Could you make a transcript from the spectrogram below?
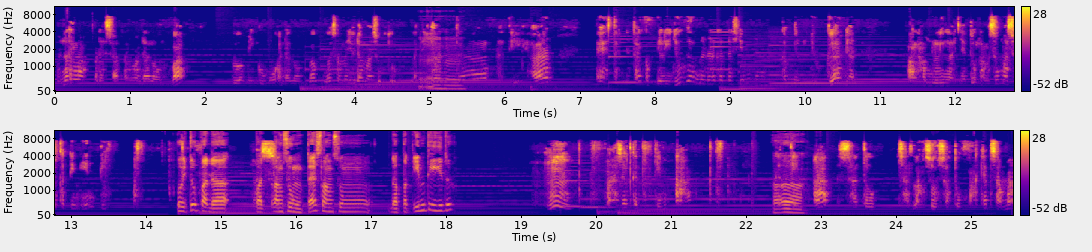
Bener lah pada saat ada lomba dua minggu mau ada lomba gua sama Yuda masuk tuh. Latihan Mhm. dan latihan. Eh ternyata kepilih juga benar kata si Yuda. Kepilih juga dan alhamdulillahnya tuh langsung masuk ke tim inti. Oh itu pada pas Masuk- langsung tes langsung dapat inti gitu. hmm, masuk ke tim A. Ke Heeh. tim A satu langsung satu paket sama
